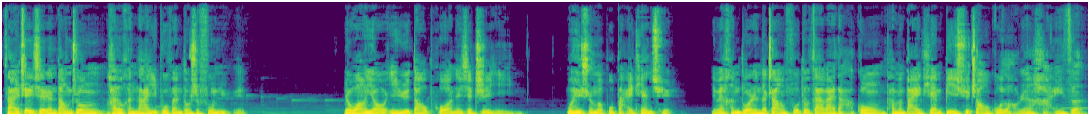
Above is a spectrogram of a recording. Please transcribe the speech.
在这些人当中，还有很大一部分都是妇女。有网友一语道破那些质疑：为什么不白天去？因为很多人的丈夫都在外打工，他们白天必须照顾老人孩子。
